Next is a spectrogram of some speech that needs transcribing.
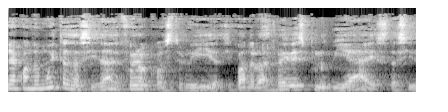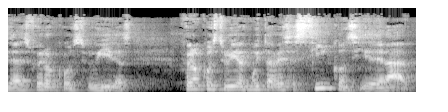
Ya cuando muchas das cidades fueron construidas y cuando las redes pluviais las ciudades fueron construidas, fueron construidas muchas veces sin considerar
